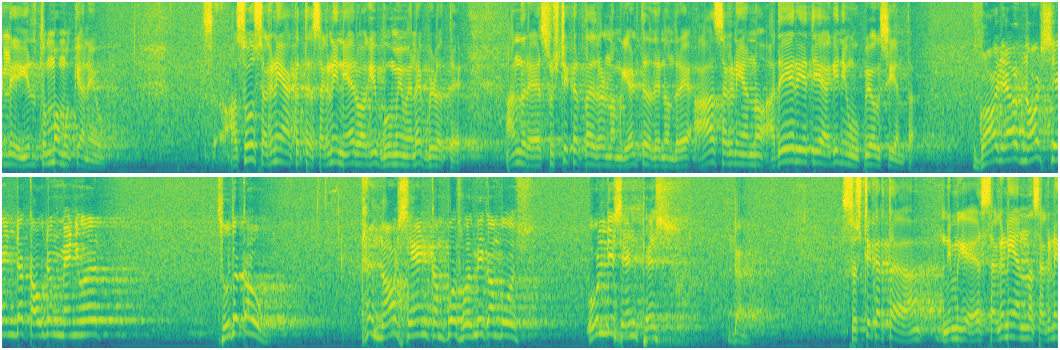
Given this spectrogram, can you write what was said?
ಇಲ್ಲಿ ಇದು ತುಂಬ ಮುಖ್ಯ ನೀವು. ಹಸು ಸಗಣಿ ಹಾಕುತ್ತೆ ಸಗಣಿ ನೇರವಾಗಿ ಭೂಮಿ ಮೇಲೆ ಬೀಳುತ್ತೆ. ಅಂದರೆ ಸೃಷ್ಟಿಕರ್ತ ಇದ್ರಲ್ಲಿ ನಮ್ಗೆ ಹೇಳ್ತಿರೋದು ಅಂದರೆ ಆ ಸಗಣಿಯನ್ನು ಅದೇ ರೀತಿಯಾಗಿ ನೀವು ಉಪಯೋಗಿಸಿ ಅಂತ. God have not send the cow cow dung manure through the cow not send compost vermicompost only send fresh dung ಸೃಷ್ಟಿಕರ್ತ ನಿಮಗೆ ಸಗಣಿಯನ್ನು ಸಗಣಿ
